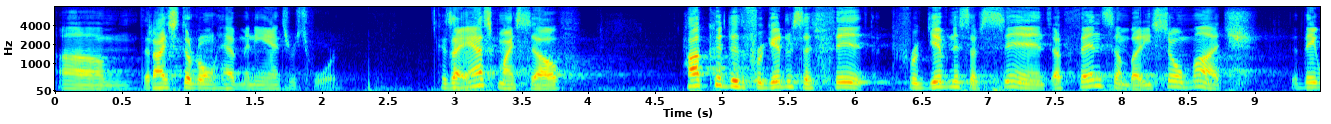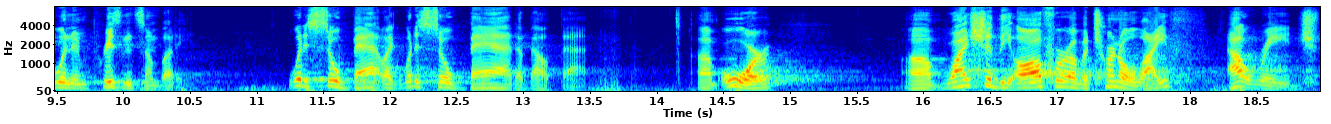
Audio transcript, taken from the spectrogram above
um, that I still don't have many answers for. Because I ask myself, how could the forgiveness of, fin- forgiveness of sins offend somebody so much that they would imprison somebody? What is so bad? Like, what is so bad about that? Um, or, uh, why should the offer of eternal life outrage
